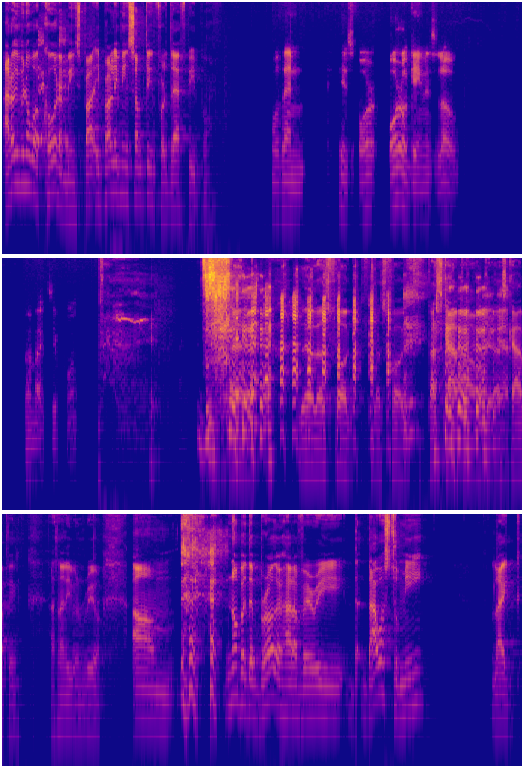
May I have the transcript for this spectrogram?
I don't even know what Coda means. It probably means something for deaf people. Well, then his or- oral game is low. Going back to your point. yeah, that's fucked. That's fucked. That's capping. right there. That's capping. That's not even real. Um, no, but the brother had a very. Th- that was to me, like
